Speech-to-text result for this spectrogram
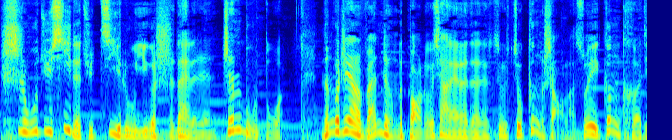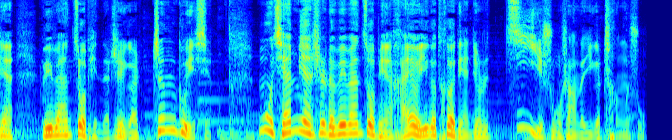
事无巨细的去记录一个时代的人真不多，能够这样完整的保留下来了的就就更少了。所以更可见薇薇安作品的这个珍贵性。目前面世的薇薇安作品还有一个特点就是技术上的一个成熟，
